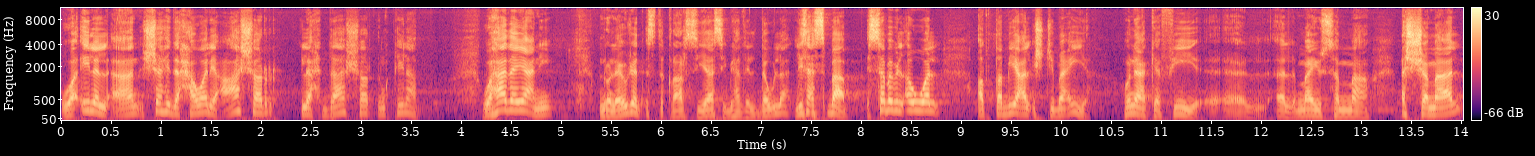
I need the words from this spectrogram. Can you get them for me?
وإلى الآن شهد حوالي 10 إلى 11 انقلاب. وهذا يعني أنه لا يوجد استقرار سياسي بهذه الدولة لأسباب. السبب الأول الطبيعة الاجتماعية. هناك في ما يسمى الشمال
